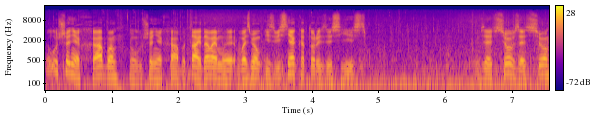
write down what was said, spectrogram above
Улучшение хаба, улучшение хаба. Так, давай мы возьмем известняк, который здесь есть. Взять все, взять все.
